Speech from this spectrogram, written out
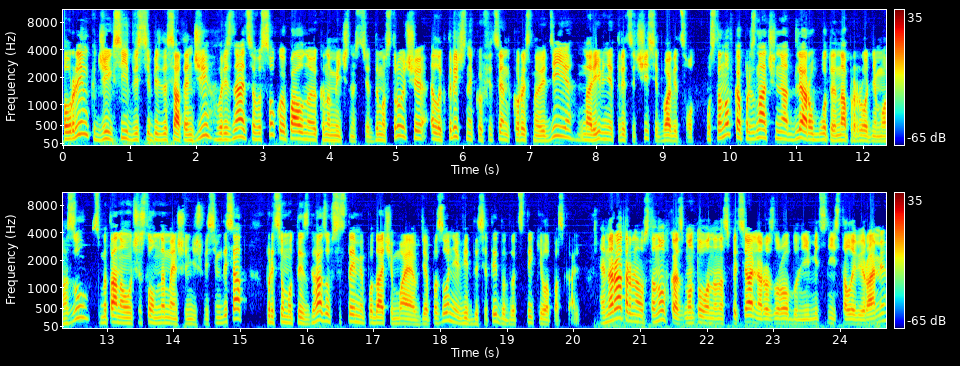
PowerLink GXE 250NG вирізняється високою паливною економічністю, демонструючи електричний коефіцієнт корисної дії на рівні 36,2%. Установка призначена для роботи на природньому газу з метановим числом не менше ніж 80. При цьому тиск газу в системі подачі має в діапазоні від 10 до 20 кПа. Генераторна установка змонтована на спеціально розробленій міцній сталевій рамі,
